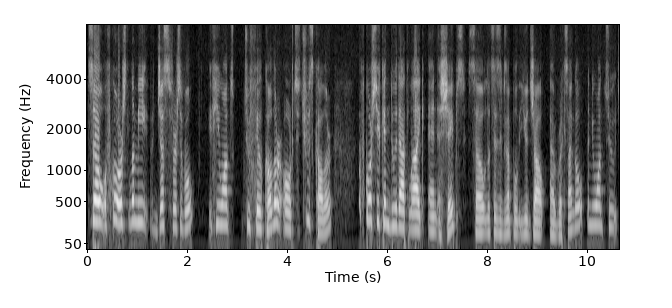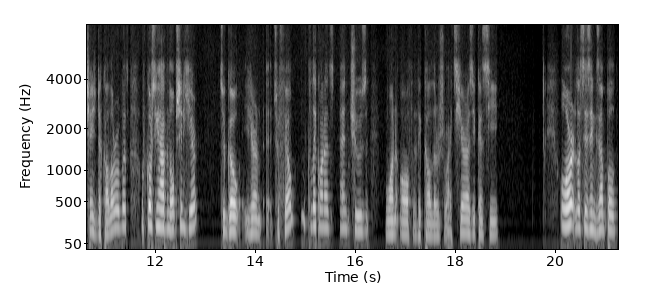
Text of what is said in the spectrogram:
So of course let me just first of all if you want to fill color or to choose color of course you can do that like in shapes. So let's say an example you draw a rectangle and you want to change the color of it. Of course you have an option here to go here uh, to fill. Click on it and choose one of the colors right here as you can see. Or let's say as an example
